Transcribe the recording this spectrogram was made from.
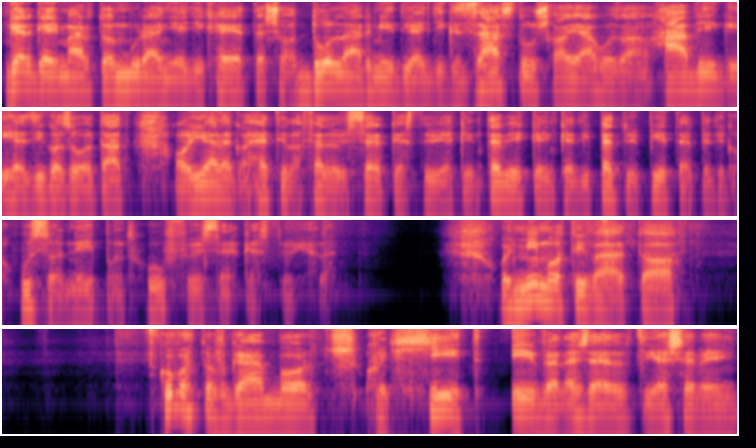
Gergely Márton Murányi egyik helyettese a Dollár Média egyik zászlós hajához, a HVG-hez igazoltát, a jelenleg a Hetila felelős szerkesztőjeként tevékenykedik, Pető Péter pedig a 24.hu főszerkesztője lett. Hogy mi motiválta Kubatov Gábor, hogy hét évvel ezelőtti esemény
